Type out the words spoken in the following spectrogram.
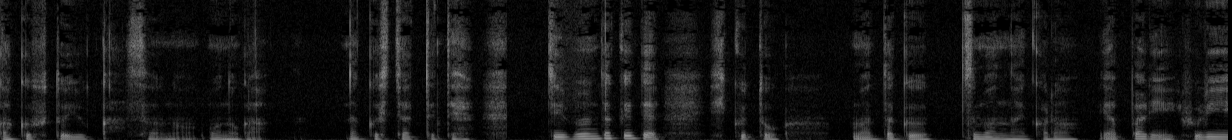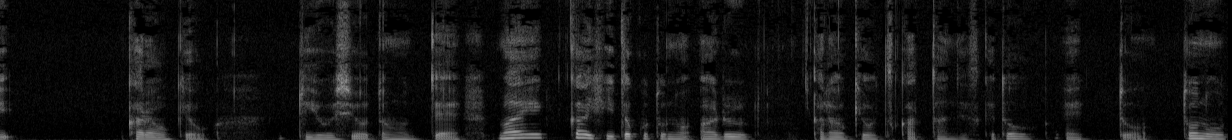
楽譜というかそのものがなくしちゃってて自分だけで弾くと全くつまんないからやっぱりフリーカラオケを利用しようと思って毎回弾いたことのあるカラオケを使ったんですけど、えっと、どの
